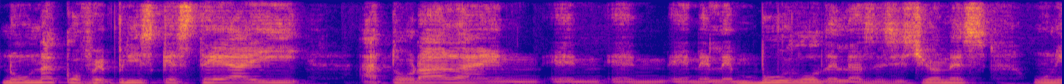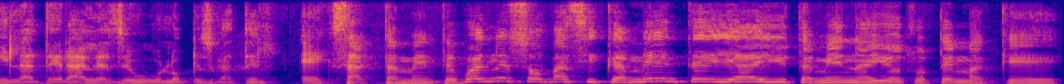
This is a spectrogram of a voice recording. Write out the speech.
no una COFEPRIS que esté ahí atorada en, en- en- en el embudo de las decisiones unilaterales de Hugo López Gatel. Exactamente. Bueno, eso básicamente. Y hay, también hay otro tema que,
